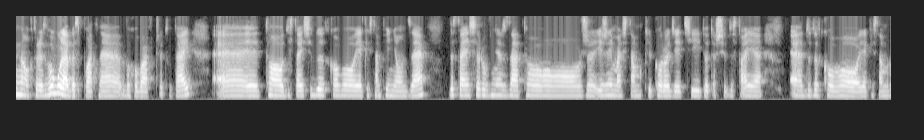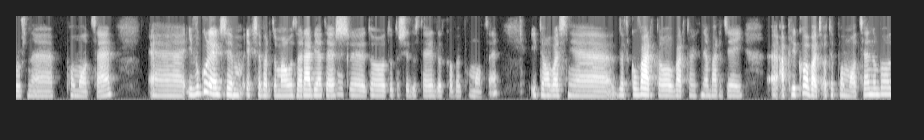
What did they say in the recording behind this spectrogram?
no, które jest w ogóle bezpłatne, wychowawcze tutaj, to dostaje się dodatkowo jakieś tam pieniądze. Dostaje się również za to, że jeżeli ma się tam kilkoro dzieci, to też się dostaje e, dodatkowo jakieś tam różne pomoce. E, I w ogóle jak się, jak się bardzo mało zarabia też, tak. E, to, to też się dostaje dodatkowe pomoce. I to właśnie dlatego warto, warto jak najbardziej aplikować o te pomoce, no bo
